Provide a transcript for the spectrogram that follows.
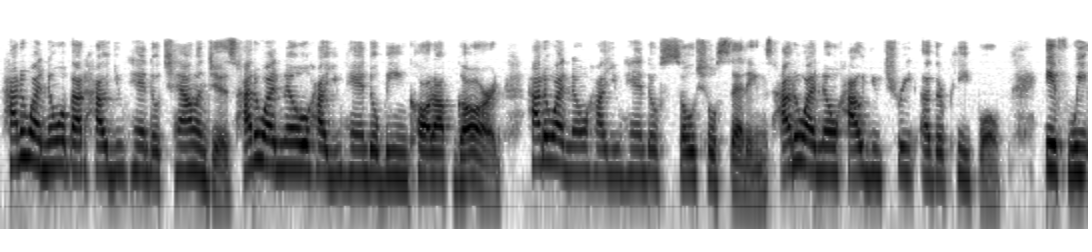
How do I know about how you handle challenges? How do I know how you handle being caught off guard? How do I know how you handle social settings? How do I know how you treat other people? If we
